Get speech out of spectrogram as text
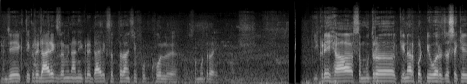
म्हणजे एक तिकडे डायरेक्ट जमीन आणि इकडे डायरेक्ट सत्तर ऐंशी फूट खोल समुद्र आहे. इकडे ह्या समुद्र किनारपट्टीवर जसे की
